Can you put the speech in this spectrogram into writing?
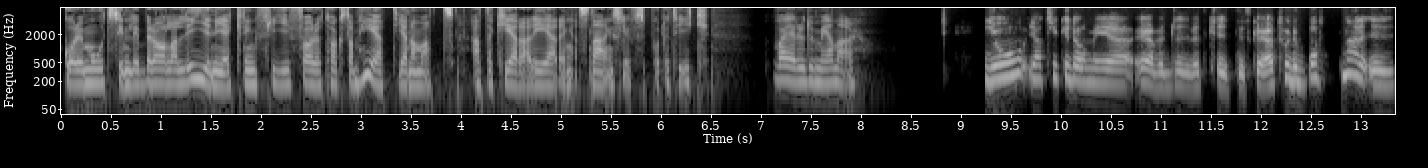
går emot sin liberala linje kring fri företagsamhet genom att attackera regeringens näringslivspolitik. Vad är det du menar? Jo, jag tycker de är överdrivet kritiska. Jag tror det bottnar i...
